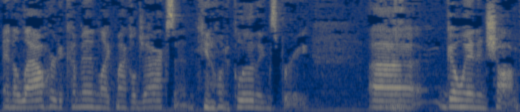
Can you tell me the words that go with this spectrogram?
and allow her to come in like Michael Jackson, you know, on a clothing spree, uh, go in and shop.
